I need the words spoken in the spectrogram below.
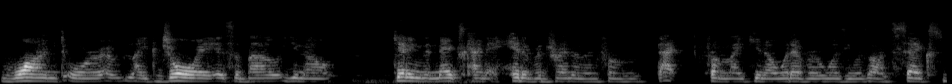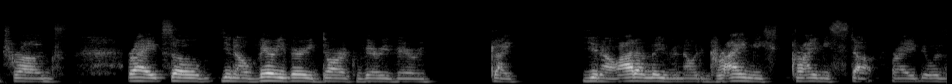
want or like joy. It's about you know, getting the next kind of hit of adrenaline from that from like you know whatever it was he was on sex drugs right so you know very very dark very very like you know i don't even know grimy grimy stuff right it was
